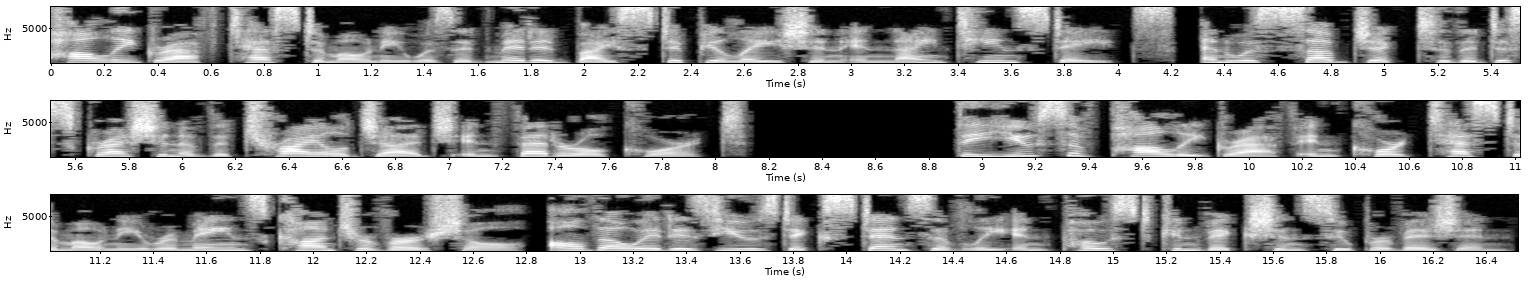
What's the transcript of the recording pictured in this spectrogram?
polygraph testimony was admitted by stipulation in 19 states, and was subject to the discretion of the trial judge in federal court. The use of polygraph in court testimony remains controversial, although it is used extensively in post-conviction supervision,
